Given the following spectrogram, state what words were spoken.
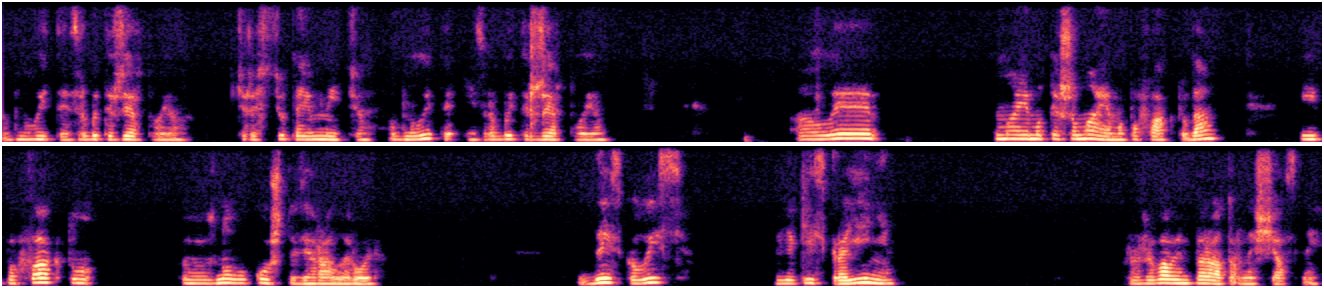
обновити, зробити жертвою через цю таємницю. Обновити і зробити жертвою. Але маємо те, що маємо по факту, да? І по факту е, знову кошти зіграли роль. Десь колись в якійсь країні проживав імператор нещасний,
